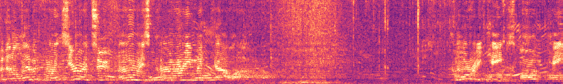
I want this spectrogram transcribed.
With an 11.024 is Corey McCullagh. Corey keeps on, keeps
